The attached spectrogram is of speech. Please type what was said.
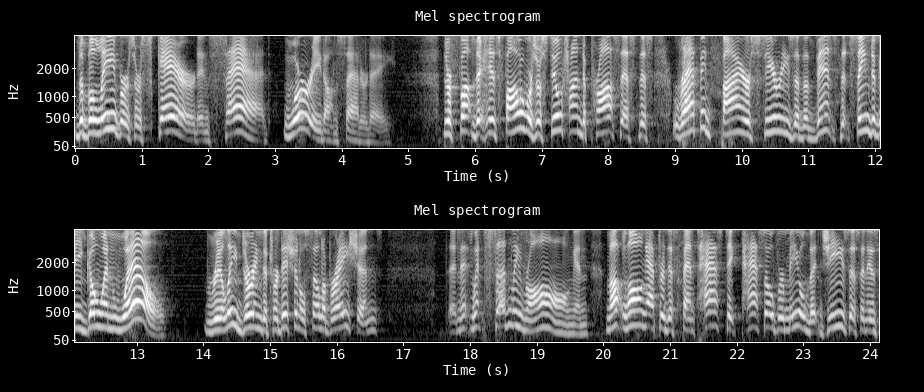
The believers are scared and sad, worried on Saturday. his followers are still trying to process this rapid fire series of events that seem to be going well, really, during the traditional celebrations and it went suddenly wrong. And not long after this fantastic Passover meal that Jesus and his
